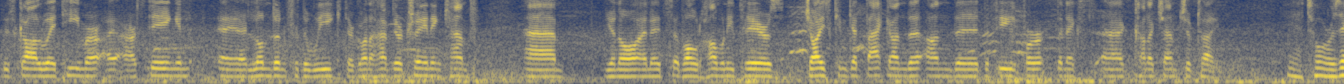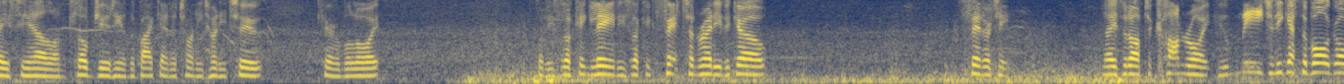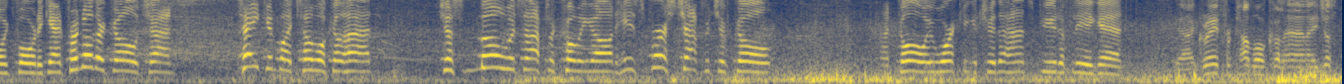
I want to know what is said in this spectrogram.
This Galway team are, are staying in uh, London for the week. They're going to have their training camp, um, you know, and it's about how many players Joyce can get back on the on the, the field for the next uh, Connacht Championship tie. Yeah, tore his ACL on club duty in the back end of 2022, Kieran Molloy. But he's looking lean, he's looking fit and ready to go. Finnerty lays it off to Conroy, who immediately gets the ball going forward again for another goal chance. Taken by Tomo Culhane just moments after coming on, his first championship goal. And Galway working it through the hands beautifully again. Yeah, great for Tomo Culhane. I just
